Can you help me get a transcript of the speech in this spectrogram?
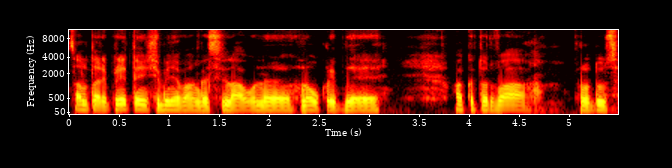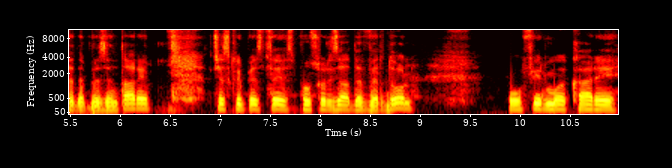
Salutare prieteni și bine v-am găsit la un uh, nou clip de a câtorva produse de prezentare. Acest clip este sponsorizat de Verdon, o firmă care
